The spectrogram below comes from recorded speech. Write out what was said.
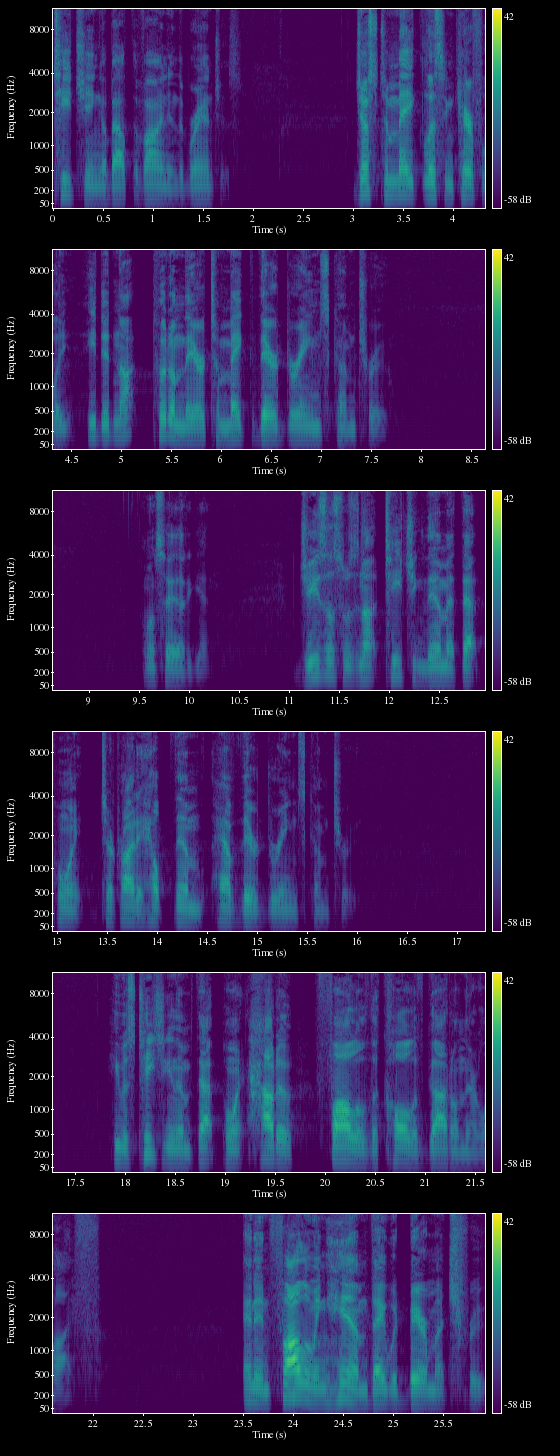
teaching about the vine and the branches. Just to make, listen carefully, he did not put them there to make their dreams come true. I'm going to say that again. Jesus was not teaching them at that point to try to help them have their dreams come true. He was teaching them at that point how to follow the call of God on their life. And in following Him, they would bear much fruit.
